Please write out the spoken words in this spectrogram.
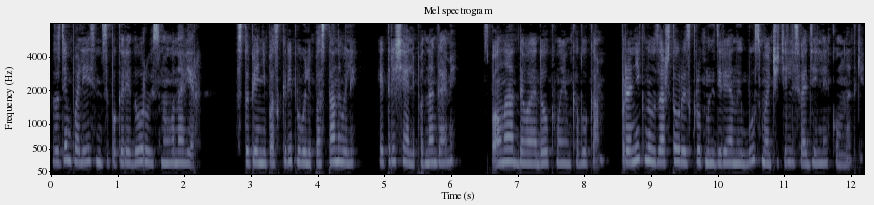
Затем по лестнице, по коридору и снова наверх. Ступени поскрипывали, постановали и трещали под ногами, сполна отдавая долг моим каблукам. Проникнув за шторы из крупных деревянных бус, мы очутились в отдельной комнатке.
